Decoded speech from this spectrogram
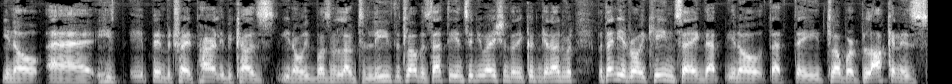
you know uh, he's been betrayed partly because you know he wasn't allowed to leave the club. Is that the insinuation that he couldn't get out of it? But then you had Roy Keane saying that you know that the club were blocking his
